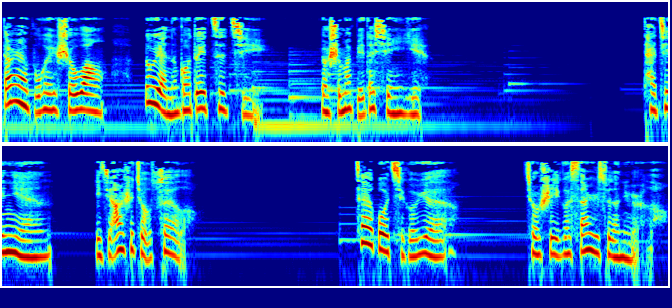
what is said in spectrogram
当然不会奢望陆远能够对自己有什么别的心意。他今年。已经二十九岁了，再过几个月，就是一个三十岁的女人了。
